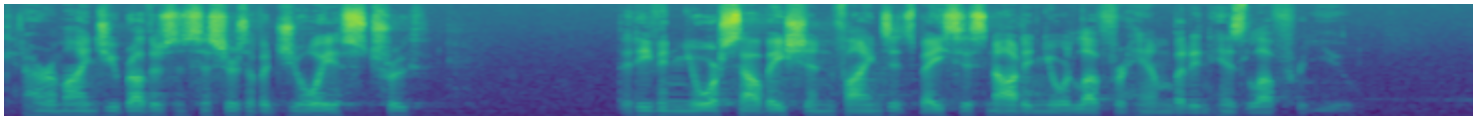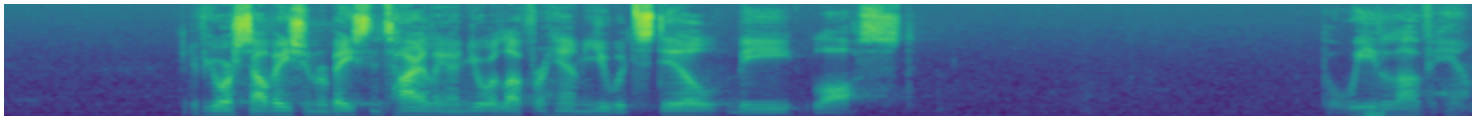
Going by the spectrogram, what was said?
Can I remind you brothers and sisters of a joyous truth? That even your salvation finds its basis not in your love for him but in his love for you. But if your salvation were based entirely on your love for Him, you would still be lost. But we love Him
